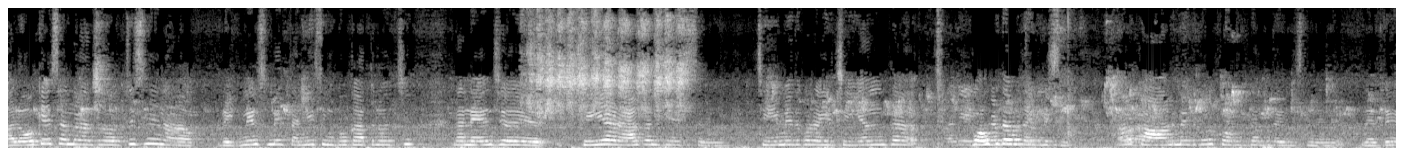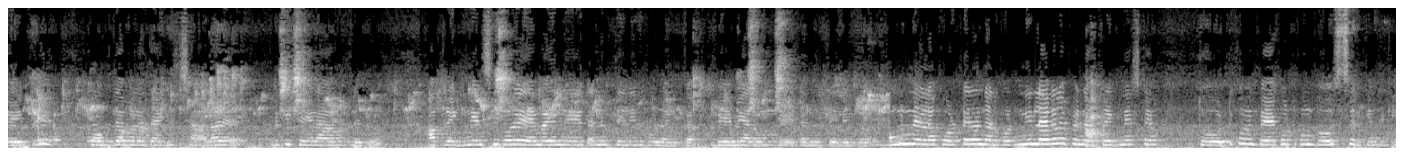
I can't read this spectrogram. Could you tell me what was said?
ఆ లోకేష్ అన్న అతను వచ్చేసి నా ప్రెగ్నెన్సీ మీద తన్నేసి ఇంకొక అతను వచ్చి నన్ను ఏం చే- చెయ్య రాకని చేస్తాను చెయ్యి మీద కూడా ఈ చెయ్యి తగిలిసి. కాళ్ళ మీద కూడా పోపు దెబ్బ తగిలిస్తుందండి. రెడ్గా అయితే పోపు దెబ్బలు తగిలి చాలా ఇప్పటికీ చేయ రావట్లేదు ఆ ప్రెగ్నెన్సీ కూడా ఏమైంది ఏంటని తెలియదు కూడా ఇంకా. బేబీ ఎలా ఉంది ఏంటనేది తెలియదు కూడా. అమ్మని ఎలా కొట్టేదని దాన్ని కొట్టి నేను లేగలేకపోయినా ప్రెగ్నెన్సీ టైం తోట్టుకొని బే కొట్టుకుని తోసేసారు కిందకి.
